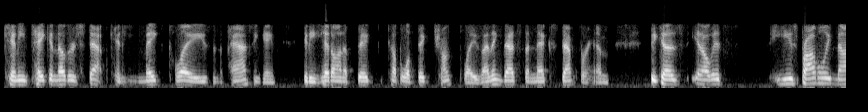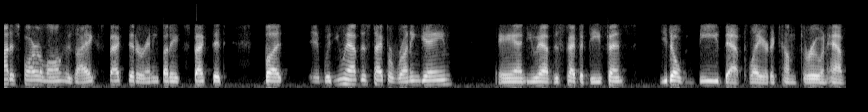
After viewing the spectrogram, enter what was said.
can he take another step? Can he make plays in the passing game? Can he hit on a big couple of big chunk plays? I think that's the next step for him because you know it's he's probably not as far along as I expected or anybody expected, but when you have this type of running game and you have this type of defense, you don't need that player to come through and have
